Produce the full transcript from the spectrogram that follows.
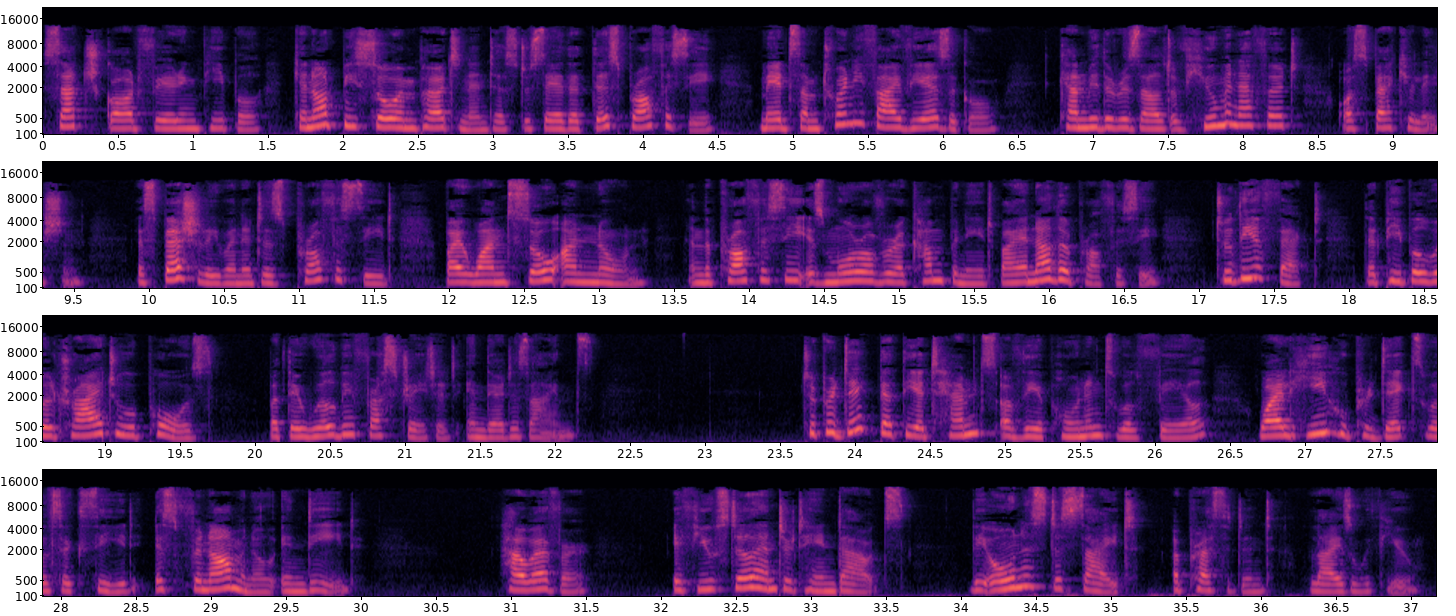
Such God fearing people cannot be so impertinent as to say that this prophecy, made some twenty five years ago, can be the result of human effort or speculation, especially when it is prophesied by one so unknown, and the prophecy is moreover accompanied by another prophecy to the effect that people will try to oppose but they will be frustrated in their designs. To predict that the attempts of the opponents will fail, while he who predicts will succeed, is phenomenal indeed. However, if you still entertain doubts, the onus to cite a precedent lies with you.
